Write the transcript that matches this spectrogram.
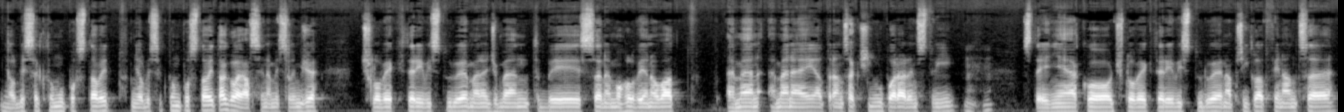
měl by se k tomu postavit, měl by se k tomu postavit takhle. Já si nemyslím, že člověk, který vystuduje management, by se nemohl věnovat M&A a transakčnímu poradenství. Mm-hmm. Stejně jako člověk, který vystuduje například finance,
